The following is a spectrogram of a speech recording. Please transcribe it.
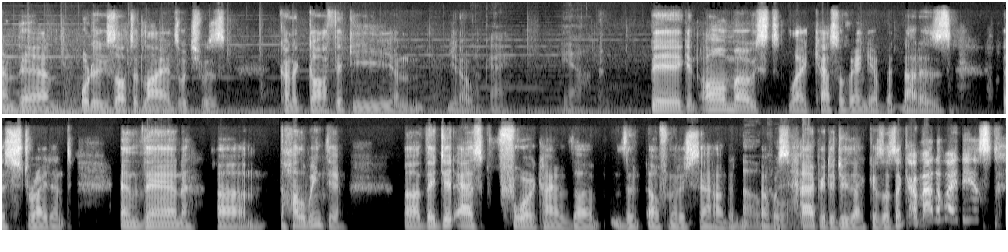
And then Order Exalted Lions, which was kind of gothicy and you know, okay, yeah, big and almost like Castlevania, but not as as strident. And then um, the Halloween theme. Uh, they did ask for kind of the the Elfmanish sound, and oh, I was happy to do that because I was like, I'm out of ideas.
